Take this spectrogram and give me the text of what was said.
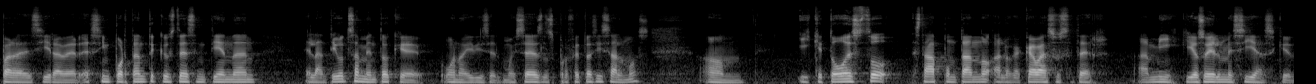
para decir, a ver, es importante que ustedes entiendan el Antiguo Testamento, que, bueno, ahí dice Moisés, los profetas y salmos, um, y que todo esto está apuntando a lo que acaba de suceder, a mí, que yo soy el Mesías, que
